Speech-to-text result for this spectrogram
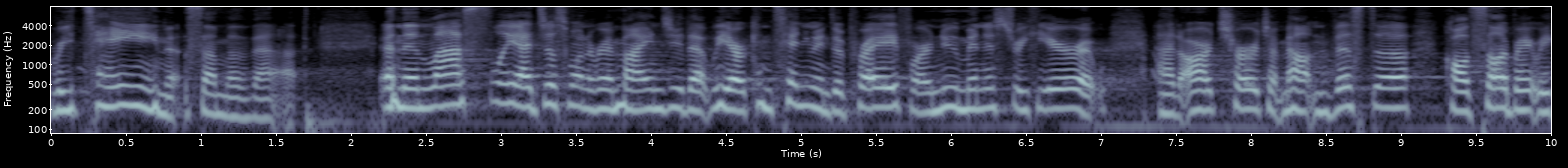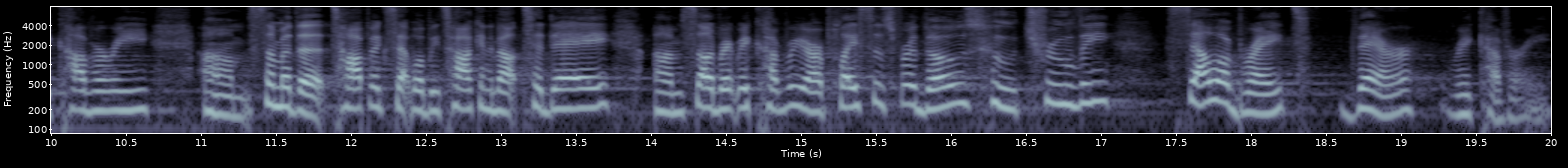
retain some of that. And then lastly, I just want to remind you that we are continuing to pray for a new ministry here at, at our church at Mountain Vista called Celebrate Recovery. Um, some of the topics that we'll be talking about today, um, Celebrate Recovery, are places for those who truly celebrate their recovery.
